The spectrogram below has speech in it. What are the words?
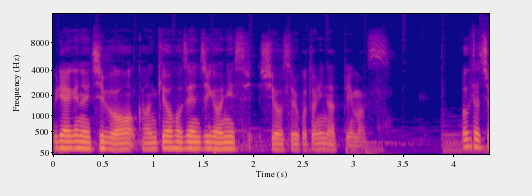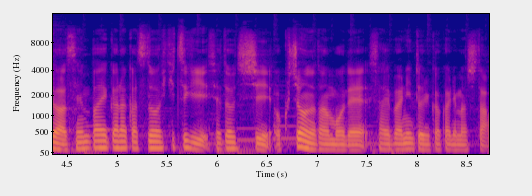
売上の一部を環境保全事業に使用することになっています。僕たちは先輩から活動を引き継ぎ瀬戸内市奥町の田んぼで栽培に取り掛かりました。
